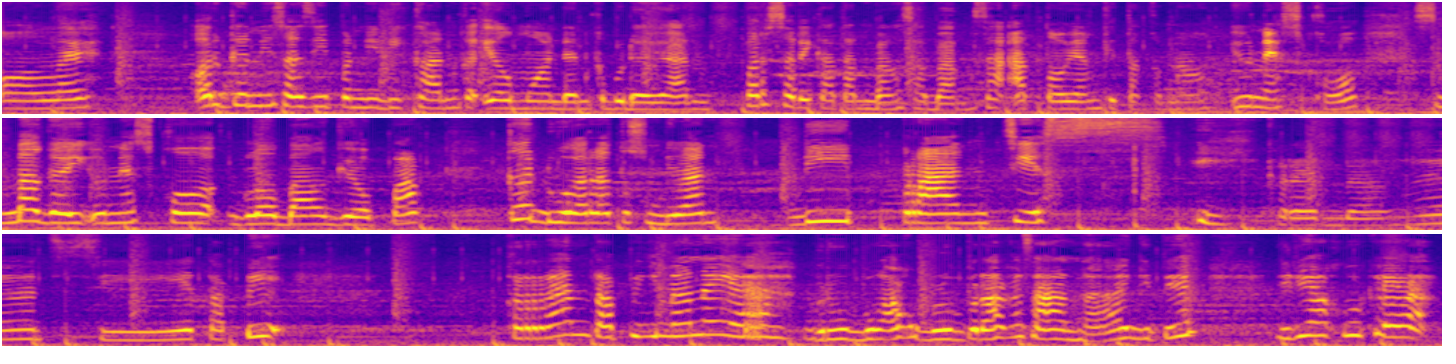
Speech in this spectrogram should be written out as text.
oleh Organisasi Pendidikan, Keilmuan dan Kebudayaan Perserikatan Bangsa-Bangsa atau yang kita kenal UNESCO sebagai UNESCO Global Geopark ke-209 di Prancis. Ih, keren banget sih. Tapi keren tapi gimana ya? Berhubung aku belum pernah ke sana gitu ya. Jadi aku kayak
